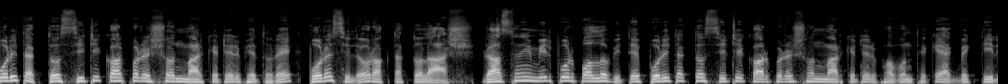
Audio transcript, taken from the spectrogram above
পরিত্যক্ত সিটি কর্পোরেশন মার্কেটের ভেতরে পড়েছিল রক্তাক্ত লাশ। রাজধানীর মিরপুর পল্লবীতে পরিত্যক্ত সিটি কর্পোরেশন মার্কেটের ভবন থেকে এক ব্যক্তির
